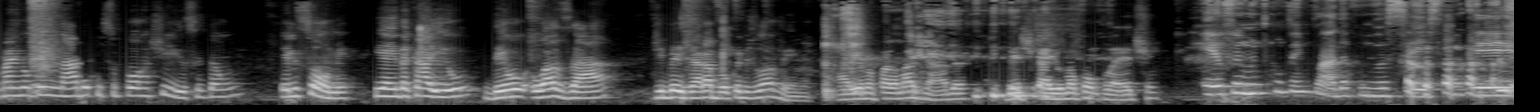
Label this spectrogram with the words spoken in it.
mas não tem nada que suporte isso. Então, ele some. E ainda caiu, deu o azar de beijar a boca de Eslovênia. Aí eu não falo mais nada, deixa cair uma complete. Eu fui muito contemplada por vocês, porque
